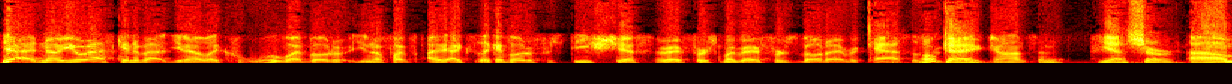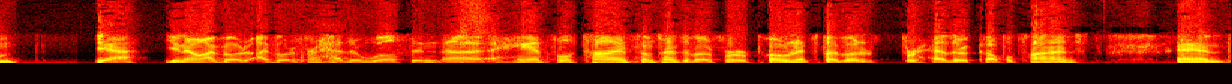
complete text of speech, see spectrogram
Yeah, no, you were asking about, you know, like who I voted. You know, if I've, I, I like I voted for Steve Schiff. The very first, my very first vote I ever cast was Okay. for Greg Johnson. Yeah, sure. Um, yeah, you know, I voted. I voted for Heather Wilson uh, a handful of times. Sometimes I voted for opponents, but I voted for Heather a couple times. And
